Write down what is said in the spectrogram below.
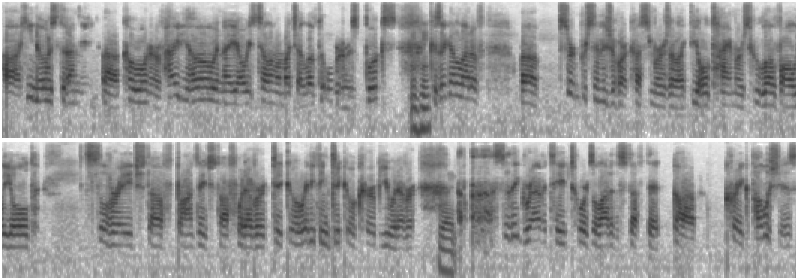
Uh, he knows that I'm the uh, co-owner of Heidi Ho, and I always tell him how much I love to order his books because I got a lot of uh, certain percentage of our customers are like the old timers who love all the old Silver Age stuff, Bronze Age stuff, whatever, Ditko, anything Ditko, Kirby, whatever. right. so they gravitate towards a lot of the stuff that uh, Craig publishes,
